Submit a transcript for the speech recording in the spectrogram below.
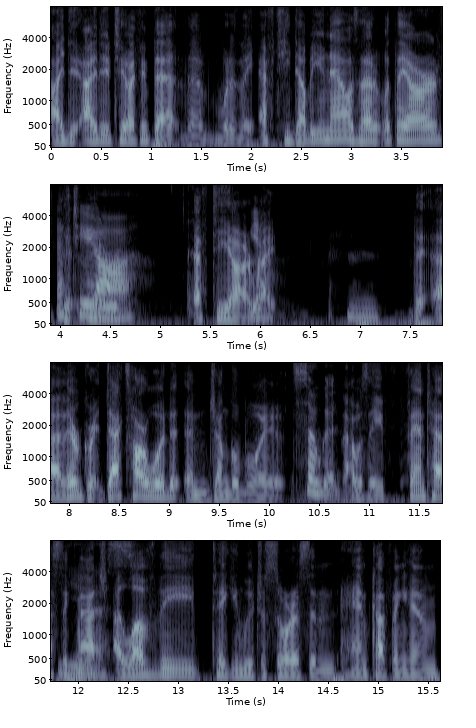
I do. I do too. I think that the what are they? FTW now? Is that what they are? Ftr they're- FTR, Yeah. right? They, uh, they're great. Dax Harwood and Jungle Boy so good that was a fantastic match. I love the taking Luchasaurus and handcuffing him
